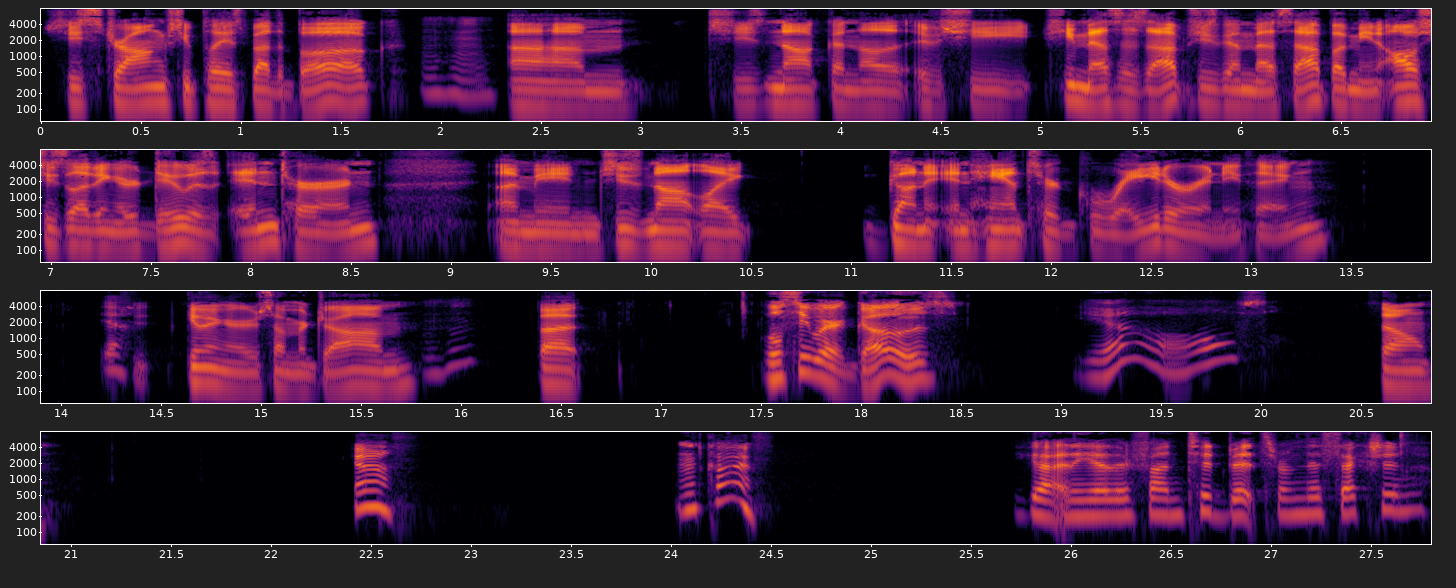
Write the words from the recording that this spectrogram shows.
she's strong. She plays by the book. Mm-hmm. Um, she's not gonna if she she messes up, she's gonna mess up. I mean, all she's letting her do is intern. I mean, she's not like gonna enhance her grade or anything. Yeah. She's giving her a summer job, Mm-hmm. but we'll see where it goes. Yeah. So, yeah, okay. You got any other fun tidbits from this section?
